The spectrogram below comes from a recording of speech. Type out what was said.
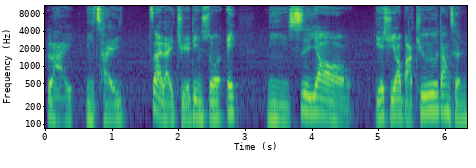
来你才再来决定说，诶，你是要也许要把 QQ 当成。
